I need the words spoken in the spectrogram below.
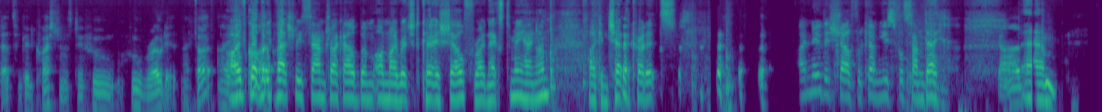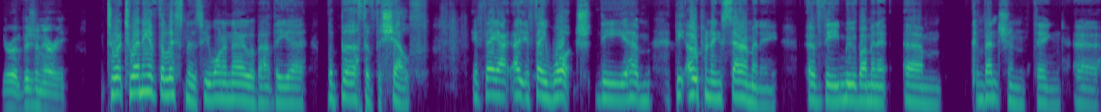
that's a good question as to who who wrote it. I thought I I've got the Love Actually soundtrack album on my Richard Curtis shelf right next to me. Hang on, I can check the credits. I knew this shelf would come useful someday. God, Um, you're a visionary. to to any of the listeners who want to know about the uh, the birth of the shelf, if they uh, if they watch the um, the opening ceremony of the Move by Minute um, convention thing uh, a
